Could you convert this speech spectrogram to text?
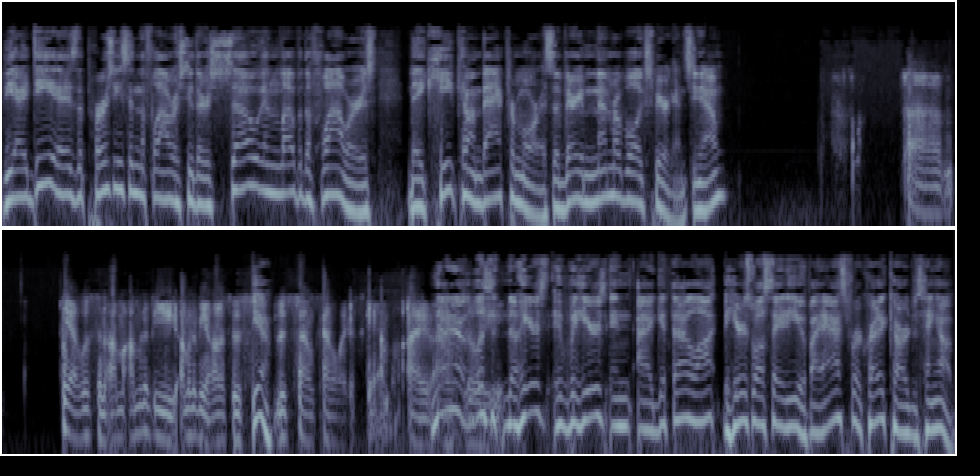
The idea is the person you send the flowers to, they're so in love with the flowers, they keep coming back for more. It's a very memorable experience, you know. Um, yeah, listen, I'm, I'm gonna be, I'm gonna be honest. This, Yeah. this sounds kind of like a scam. I, No, I no, really, Listen, no. Here's, but here's, and I get that a lot. But here's what I'll say to you: If I ask for a credit card, just hang up.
